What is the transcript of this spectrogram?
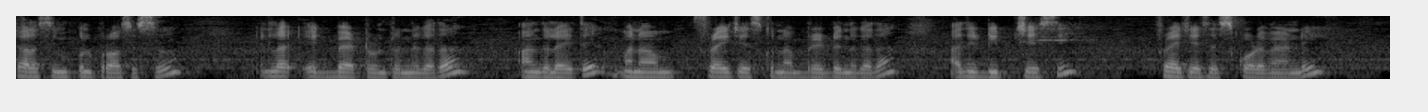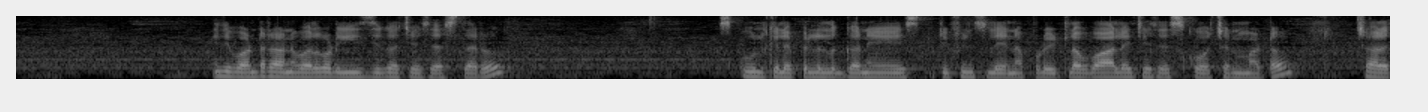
చాలా సింపుల్ ప్రాసెస్. ఇలా ఎగ్ బ్యాటర్ ఉంటుంది కదా అందులో అయితే మనం ఫ్రై చేసుకున్న బ్రెడ్ ఉంది కదా అది డిప్ చేసి ఫ్రై చేసేసుకోవడమే అండి. ఇది వంట రాని వాళ్ళు కూడా ఈజీగా చేసేస్తారు. స్కూల్కి వెళ్ళే పిల్లలకు కానీ టిఫిన్స్ లేనప్పుడు ఇట్లా వాళ్ళే చేసేసుకోవచ్చు అనమాట చాలా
